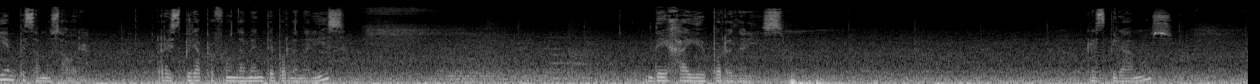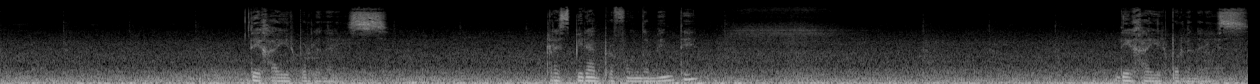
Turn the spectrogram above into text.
Y empezamos ahora. Respira profundamente por la nariz. Deja ir por la nariz. Respiramos. Deja ir por la nariz. Respira profundamente. Deja ir por la nariz.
